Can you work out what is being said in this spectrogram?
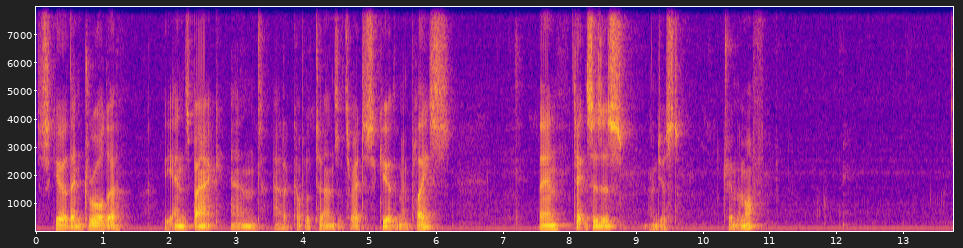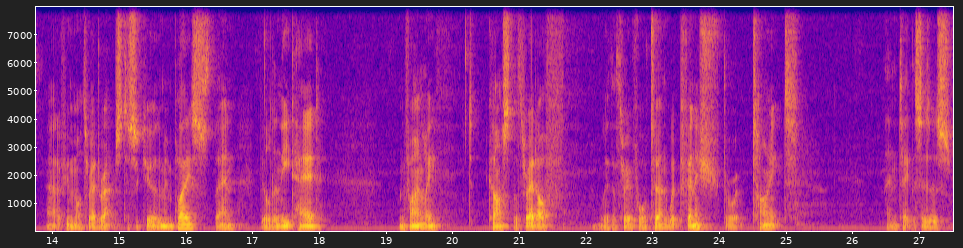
to secure, then draw the, the ends back and add a couple of turns of thread to secure them in place. Then take the scissors and just trim them off. Add a few more thread wraps to secure them in place, then build a neat head, and finally cast the thread off with a three or four turn whip finish, draw it tight, then take the scissors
